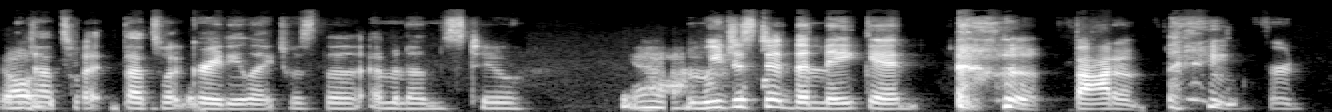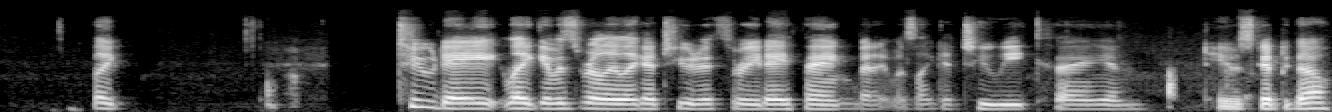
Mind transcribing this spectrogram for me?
Don't. That's what that's what Grady liked was the M and M's too. yeah. We just did the naked bottom thing for like two day like it was really like a two to three day thing, but it was like a two week thing and he was good to go.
